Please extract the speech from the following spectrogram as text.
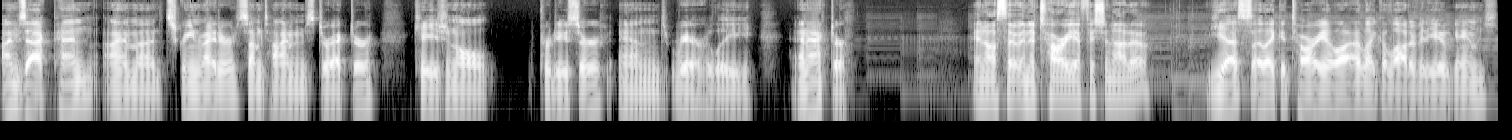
I'm Zak Penn. I'm a screenwriter, sometimes director, occasional producer, and rarely an actor. And also an Atari aficionado? Yes, I like Atari a lot. I like a lot of video games.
